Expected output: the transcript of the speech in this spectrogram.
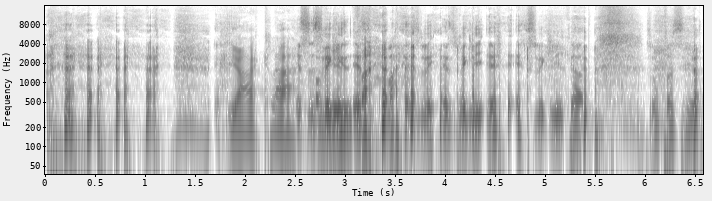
ja, klar. Es ist wirklich, es, es, es, wirklich, es ist wirklich gerade so passiert.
